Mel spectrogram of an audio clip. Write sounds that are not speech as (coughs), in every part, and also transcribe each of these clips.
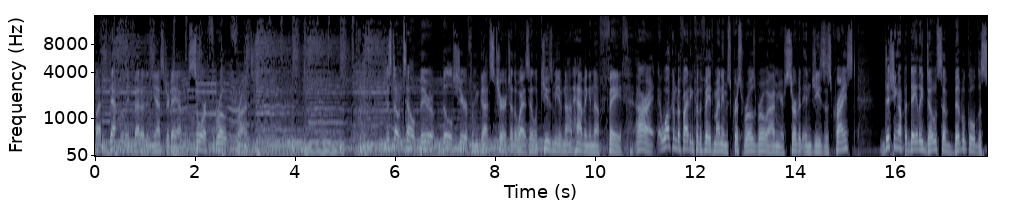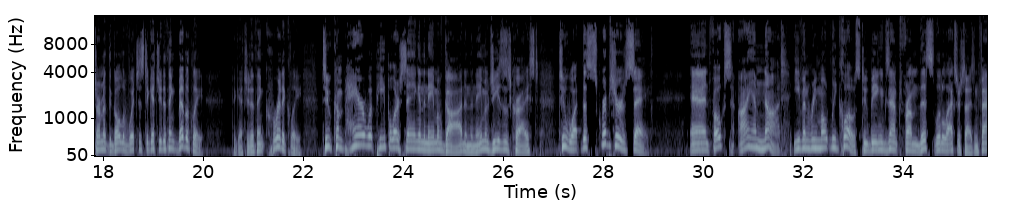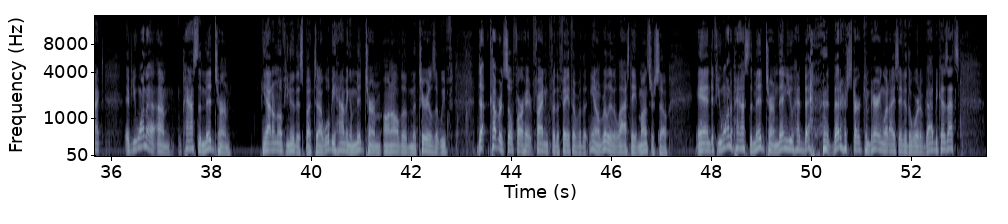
but definitely better than yesterday on the sore throat front. Just don't tell Bill Scheer from Guts Church, otherwise he'll accuse me of not having enough faith. All right, welcome to Fighting for the Faith. My name is Chris Rosebrough. I'm your servant in Jesus Christ, dishing up a daily dose of biblical discernment, the goal of which is to get you to think biblically, to get you to think critically, to compare what people are saying in the name of God, in the name of Jesus Christ, to what the scriptures say. And folks, I am not even remotely close to being exempt from this little exercise. In fact, if you want to um, pass the midterm, yeah, I don't know if you knew this, but uh, we'll be having a midterm on all the materials that we've d- covered so far here, fighting for the faith over the, you know, really the last eight months or so. And if you want to pass the midterm, then you had be- (laughs) better start comparing what I say to the Word of God because that's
